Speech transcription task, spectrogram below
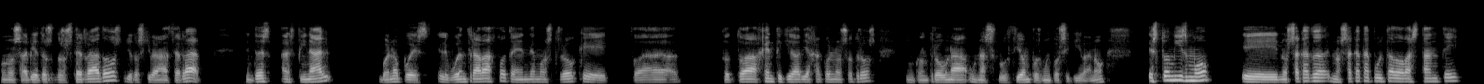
unos abiertos, otros cerrados y otros que iban a cerrar. Entonces, al final, bueno, pues el buen trabajo también demostró que toda, toda la gente que iba a viajar con nosotros encontró una, solución pues, muy positiva. ¿no? Esto mismo eh, nos, ha, catapultado bastante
